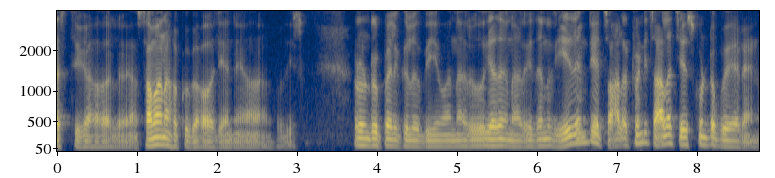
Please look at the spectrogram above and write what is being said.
ఆస్తి కావాలి సమాన హక్కు కావాలి అని తీసుకు రెండు రూపాయల కిలో బియ్యం అన్నారు ఏదన్నారు ఏదన్నారు ఏదంటే చాలా అటువంటి చాలా చేసుకుంటూ పోయారు ఆయన.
